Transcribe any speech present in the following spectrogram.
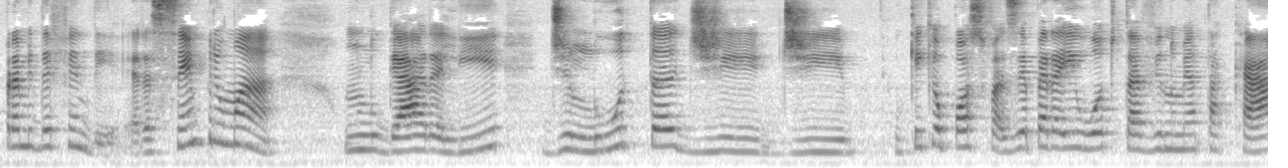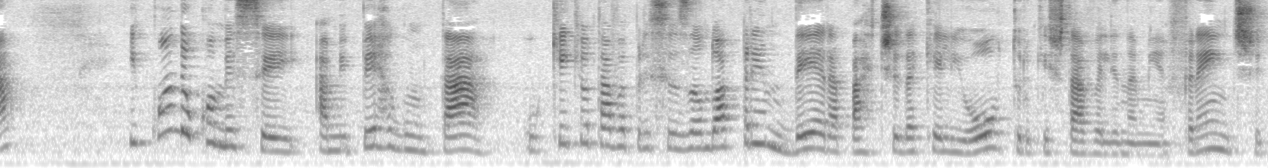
para me defender. Era sempre uma um lugar ali de luta, de, de o que, que eu posso fazer? Peraí, o outro tá vindo me atacar. E quando eu comecei a me perguntar o que, que eu estava precisando aprender a partir daquele outro que estava ali na minha frente,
